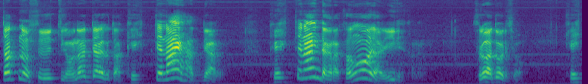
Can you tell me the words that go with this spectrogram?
二つの数値が同じであることは決してないはずである。決してないんだから考えればいいですから。それはどうでしょう？決し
